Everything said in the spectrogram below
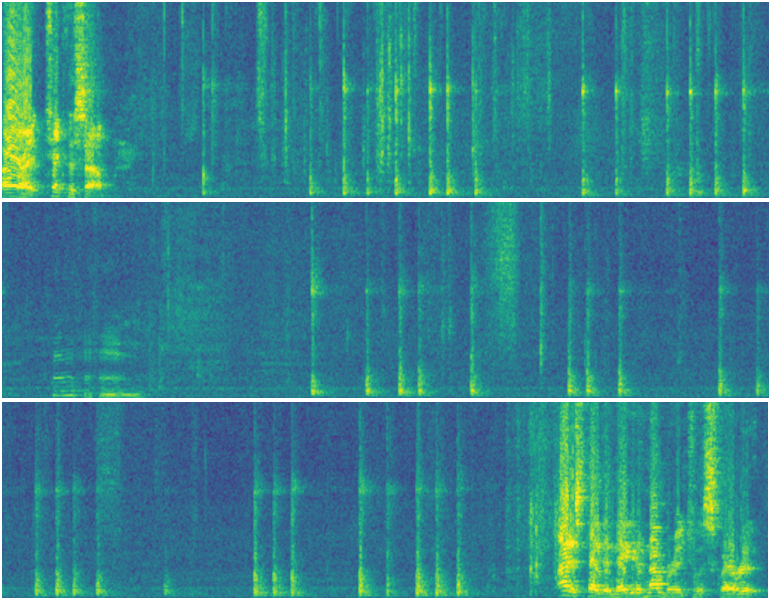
All right, check this out. I just plugged a negative number into a square root.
